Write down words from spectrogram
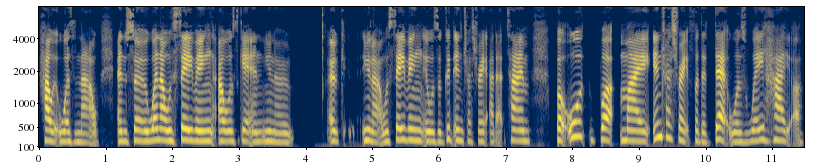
how it was now. And so when I was saving, I was getting, you know, okay, you know, I was saving. It was a good interest rate at that time, but all, but my interest rate for the debt was way higher.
